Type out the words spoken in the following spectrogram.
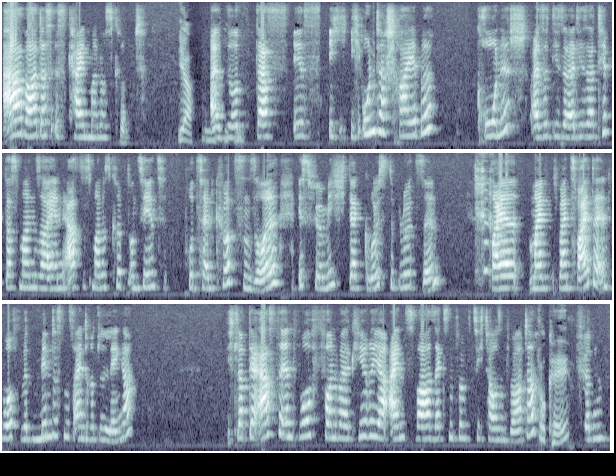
Aber das ist kein Manuskript. Ja. Also das ist, ich, ich unterschreibe chronisch, also dieser, dieser Tipp, dass man sein erstes Manuskript um 10% kürzen soll, ist für mich der größte Blödsinn, weil mein, mein zweiter Entwurf wird mindestens ein Drittel länger. Ich glaube, der erste Entwurf von Valkyria 1 war 56.000 Wörter. Okay. Den,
